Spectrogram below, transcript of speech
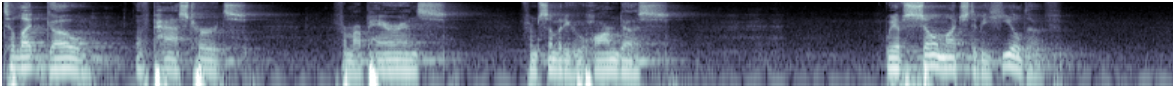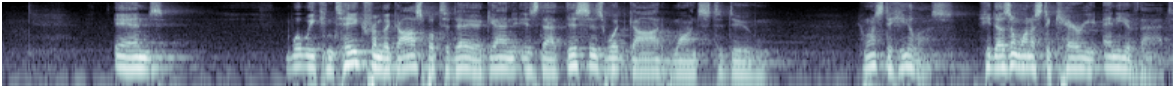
to let go of past hurts from our parents, from somebody who harmed us. We have so much to be healed of. And what we can take from the gospel today, again, is that this is what God wants to do. He wants to heal us, He doesn't want us to carry any of that.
